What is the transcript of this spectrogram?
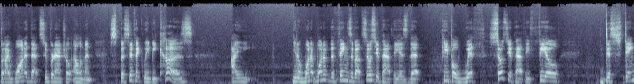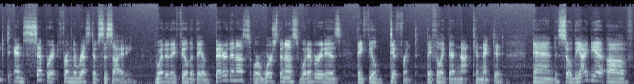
but I wanted that supernatural element specifically because I, you know, one of, one of the things about sociopathy is that people with sociopathy feel distinct and separate from the rest of society. Whether they feel that they are better than us or worse than us, whatever it is, they feel different. They feel like they're not connected. And so the idea of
